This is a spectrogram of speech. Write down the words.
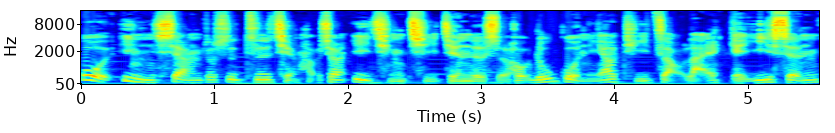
我印象就是之前好像疫情期间的时候，如果你要提早来给医生。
